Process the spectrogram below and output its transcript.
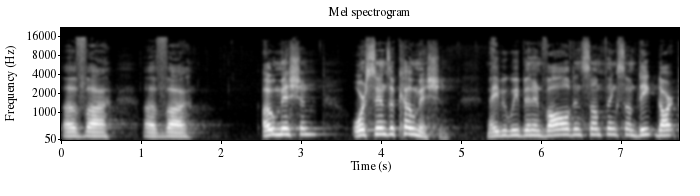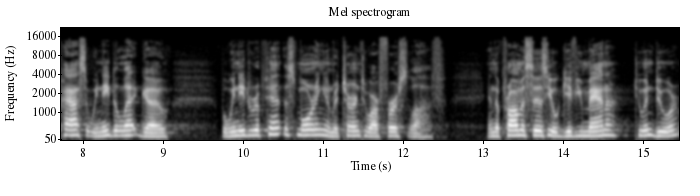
of, uh, of uh, omission, or sins of commission. Maybe we've been involved in something, some deep, dark past that we need to let go. But we need to repent this morning and return to our first love. And the promise is He will give you manna to endure,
